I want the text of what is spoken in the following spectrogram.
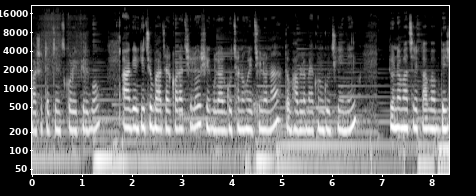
বাসাটা চেঞ্জ করে ফেলব। আগের কিছু বাজার করা ছিল, সেগুলো আর গোছানো হয়েছিল না, তো ভাবলাম এখন গুছিয়ে নেই। টুনা মাছের কাবাব বেশ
